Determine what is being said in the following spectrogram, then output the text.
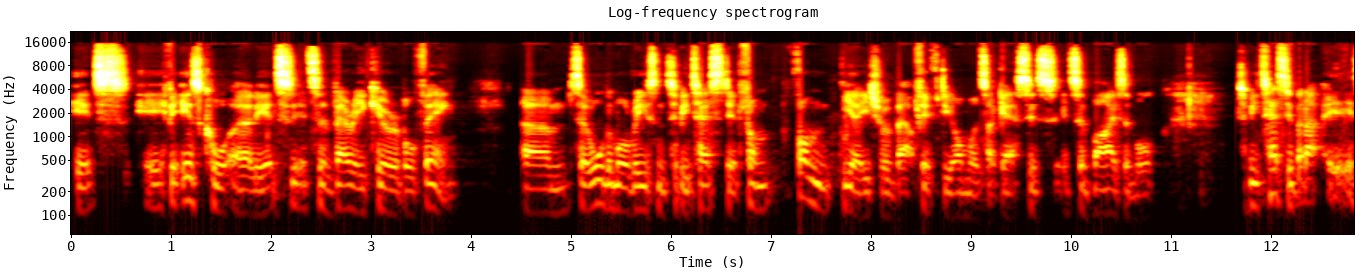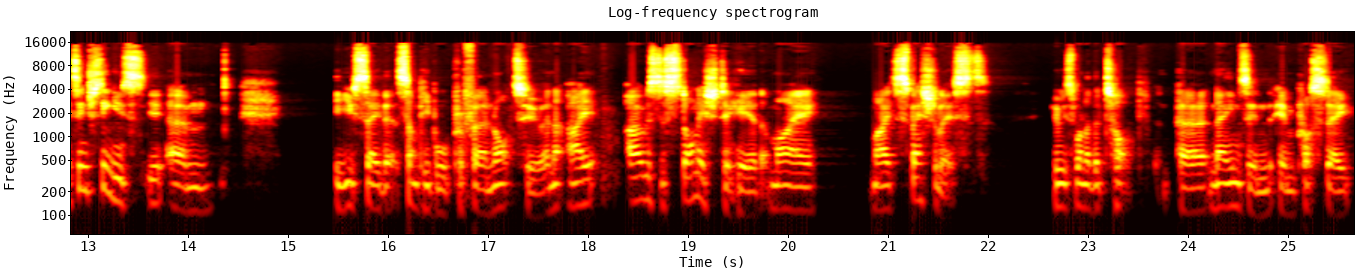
it's if it is caught early, it's it's a very curable thing. Um, so all the more reason to be tested from from the age of about fifty onwards. I guess it's it's advisable to be tested. But I, it's interesting you um, you say that some people prefer not to, and I I was astonished to hear that my my specialist, who is one of the top uh, names in in prostate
